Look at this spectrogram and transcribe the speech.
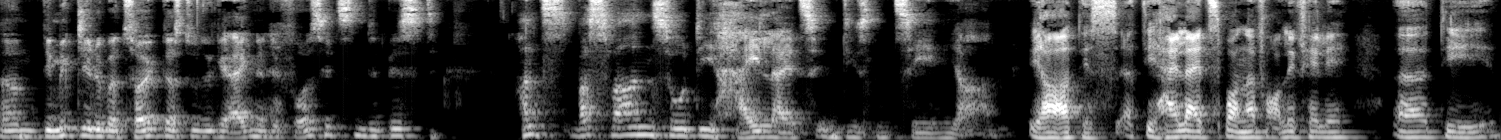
ähm, die Mitglieder überzeugt, dass du die geeignete Vorsitzende bist. Hans, was waren so die Highlights in diesen zehn Jahren? Ja, das, die Highlights waren auf alle Fälle äh, die,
